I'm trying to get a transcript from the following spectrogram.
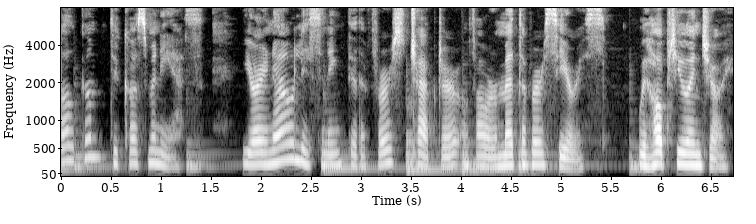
Welcome to Cosmonias. You are now listening to the first chapter of our Metaverse series. We hope you enjoy.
